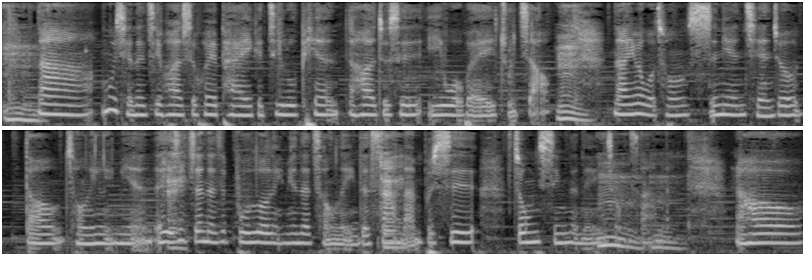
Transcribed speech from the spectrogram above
嗯那目前的计划是会拍一个纪录片，然后就是以我为主角。嗯那因为我从十年前就到丛林里面，而且是真的是部落里面的丛林的萨满，不是中心的那一种萨满。嗯然后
